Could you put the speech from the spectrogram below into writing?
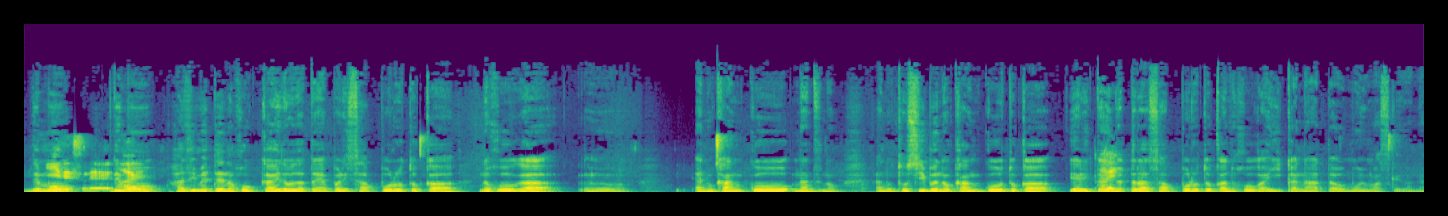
でもいいですね。でも、はい。初めての北海道だったらやっぱり札幌とかの方が、うん、あの観光なんつうの？あの都市部の観光とかやりたいんだったら、札幌とかの方がいいかなとは思いますけどね。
